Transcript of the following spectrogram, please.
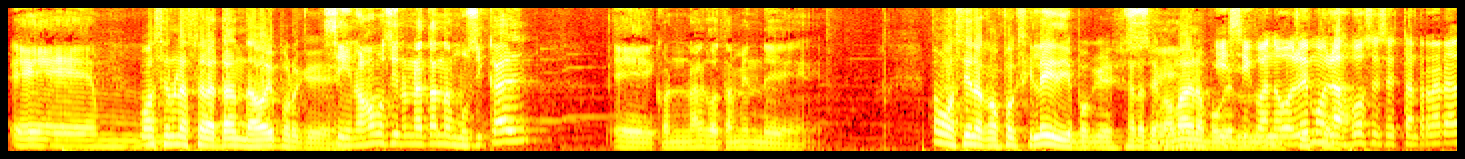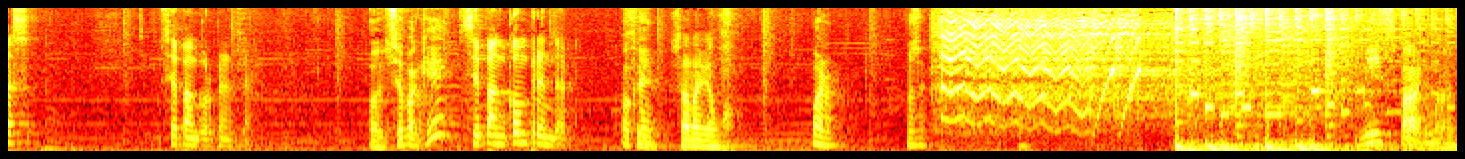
Eh, Vamos a hacer una sola tanda hoy porque. Sí, nos vamos a ir a una tanda musical eh, con algo también de, Vamos haciendo con Foxy Lady porque ya lo Sí. tengo a mano. Porque Y si cuando volvemos chiste- las voces están raras, sepan comprender. Oh, ¿Sepa qué? Sepan comprender. Ok. Sí, ya arrancamos. Bueno, no sé. Miss Pac-Man.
